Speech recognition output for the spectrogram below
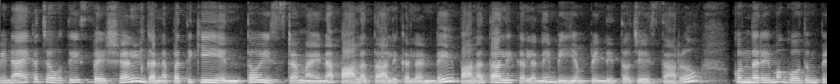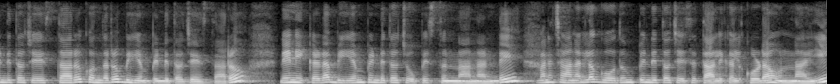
వినాయక చవితి స్పెషల్. గణపతికి ఎంతో ఇష్టమైన పాల పాలతాలికలని పాల బియ్యం పిండితో చేస్తారు. కొందరేమో గోధుమ పిండితో చేస్తారు కొందరు బియ్యం పిండితో చేస్తారు. నేను ఇక్కడ బియ్యం పిండితో చూపిస్తున్నానండి. మన ఛానల్లో గోధుమ పిండితో చేసే తాలికలు కూడా ఉన్నాయి.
